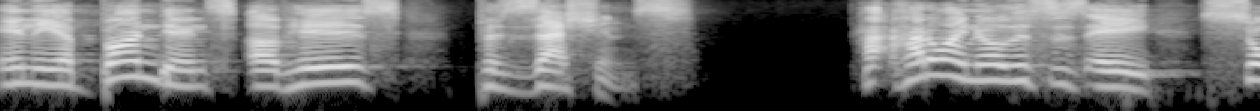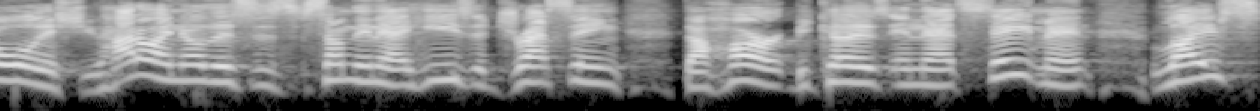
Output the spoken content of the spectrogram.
in the abundance of his possessions. How, how, do I know this is a soul issue? How do I know this is something that he's addressing the heart? Because in that statement, life's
